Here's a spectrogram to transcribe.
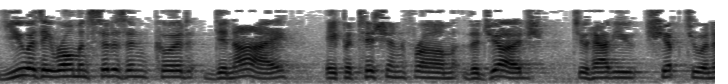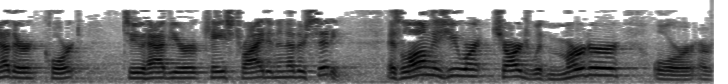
you as a Roman citizen could deny a petition from the judge to have you shipped to another court to have your case tried in another city. As long as you weren't charged with murder or, or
